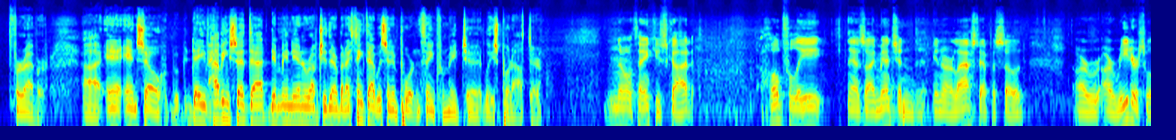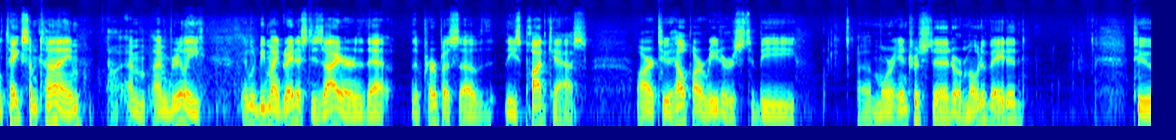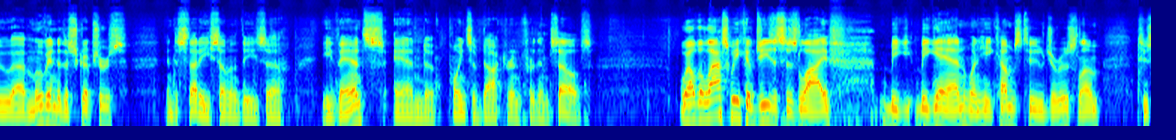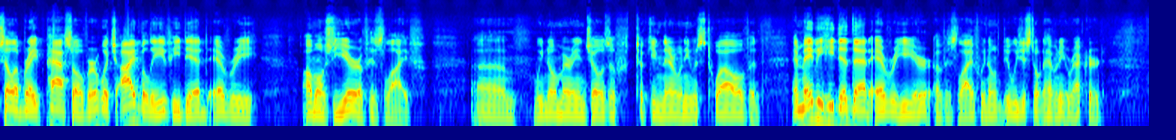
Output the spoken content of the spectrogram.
forever. Uh, and, and, so, Dave, having said that, didn't mean to interrupt you there, but I think that was an important thing for me to at least put out there. No, thank you, Scott. Hopefully, as I mentioned in our last episode, our our readers will take some time. I'm I'm really it would be my greatest desire that the purpose of these podcasts are to help our readers to be uh, more interested or motivated to uh, move into the scriptures and to study some of these uh, events and uh, points of doctrine for themselves. Well, the last week of Jesus' life be- began when he comes to Jerusalem to celebrate Passover, which I believe he did every almost year of his life. Um, we know Mary and Joseph took him there when he was 12, and, and maybe he did that every year of his life. We don't. We just don't have any record.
